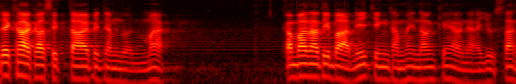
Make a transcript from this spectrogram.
ได้ฆ่าข้าศึกตายเป็นจำนวนมาก กรรมปานาติบาตนี้จึงทำให้น้องแก้วเนี่ยอายุสั้น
